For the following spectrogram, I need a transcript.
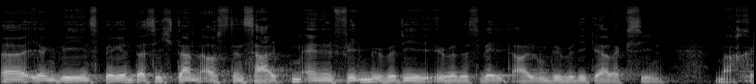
äh, irgendwie inspirieren, dass ich dann aus den Salpen einen Film über, die, über das Weltall und über die Galaxien mache.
